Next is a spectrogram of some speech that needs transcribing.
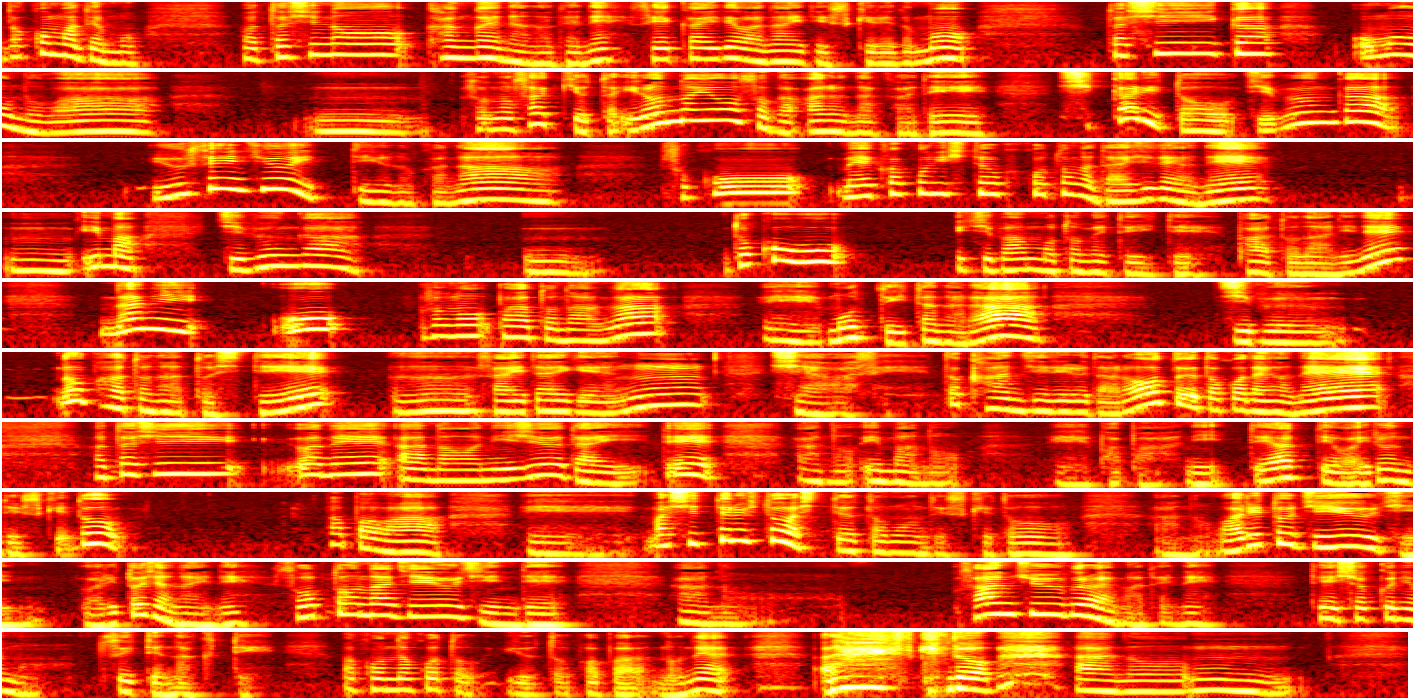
どこまでも私の考えなのでね正解ではないですけれども私が思うのはうん、そのさっき言ったいろんな要素がある中でしっかりと自分が優先順位っていうのかな。そこを明確にしておくことが大事だよね。うん、今自分が、うん、どこを一番求めていてパートナーにね何をそのパートナーが、えー、持っていたなら自分のパートナーとして、うん、最大限幸せと感じれるだろうというとこだよね。私はね、あの、20代で、あの、今のえー、パパに出会ってはいるんですけど、パパは、えー、まあ、知ってる人は知ってると思うんですけど、あの、割と自由人、割とじゃないね、相当な自由人で、あの、30ぐらいまでね、定職にもついてなくて、まあ、こんなこと言うとパパのね、あれですけど、あの、うん、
